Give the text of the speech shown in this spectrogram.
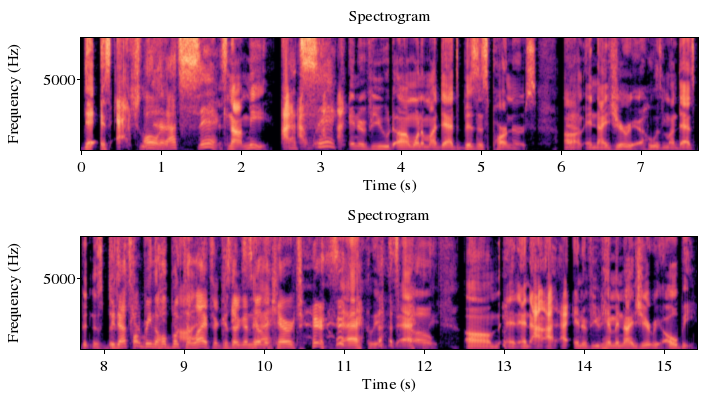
that is actually. Oh, them. that's sick. It's not me. That's I, I, sick. I interviewed uh, one of my dad's business partners um, in Nigeria, who was my dad's business. Dude, that's gonna bring the whole book to life because they're gonna know the Exactly. character. Exactly, exactly. Um, and and I, I- interviewed him in Nigeria, Obi.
